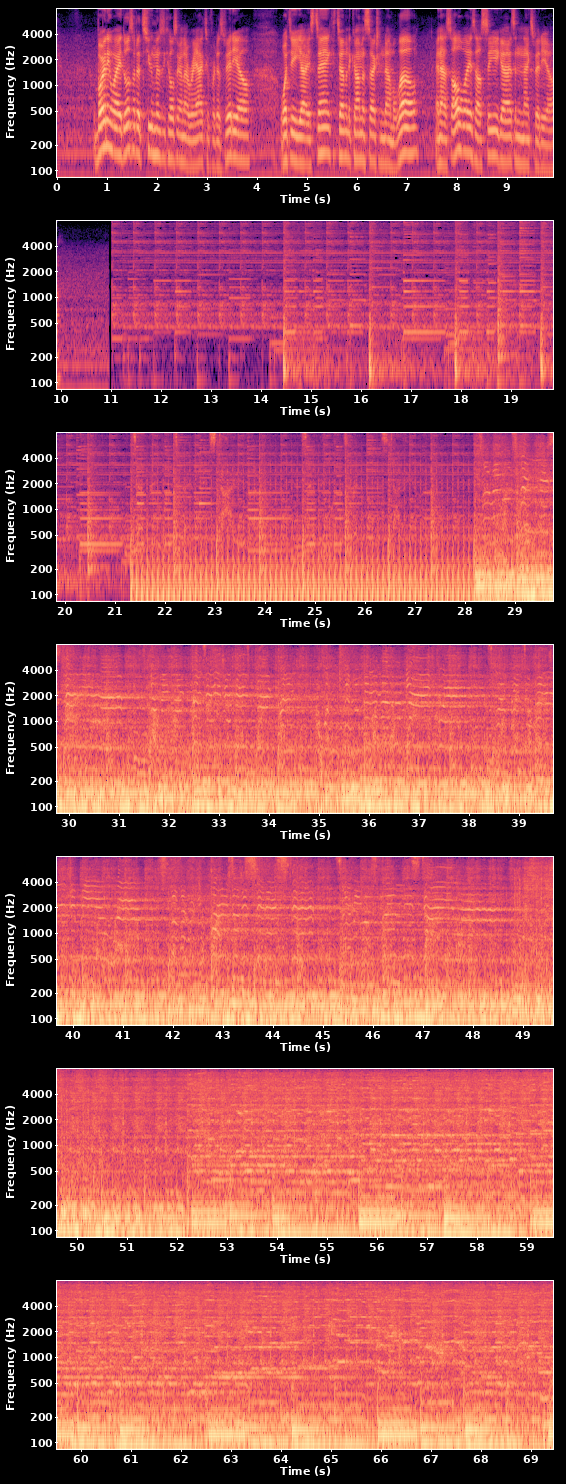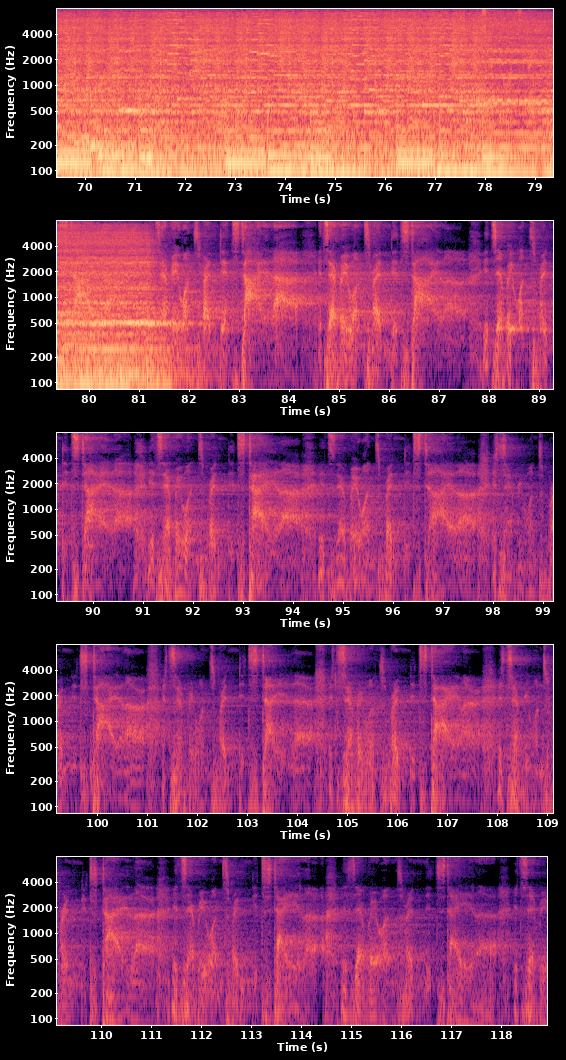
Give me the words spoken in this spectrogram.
But anyway those are the two musicals i'm gonna react to for this video. What do you guys think? Tell me in the comment section down below. And as always, I'll see you guys in the next video. It's everyone's friend, it's Tyler. It's everyone's friend, it's Tyler. It's everyone's friend, it's Tyler. It's everyone's friend, it's Tyler. It's everyone's friend, it's Tyler. It's everyone's friend, it's Tyler. It's everyone's friend, it's Tyler. It's everyone's friend, it's Tyler. It's everyone's.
